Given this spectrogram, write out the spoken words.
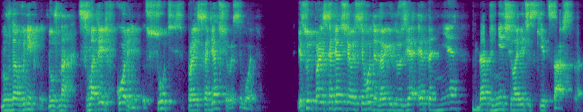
Нужно вникнуть, нужно смотреть в корень, суть происходящего сегодня. И суть происходящего сегодня, дорогие друзья, это не даже не человеческие царства,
